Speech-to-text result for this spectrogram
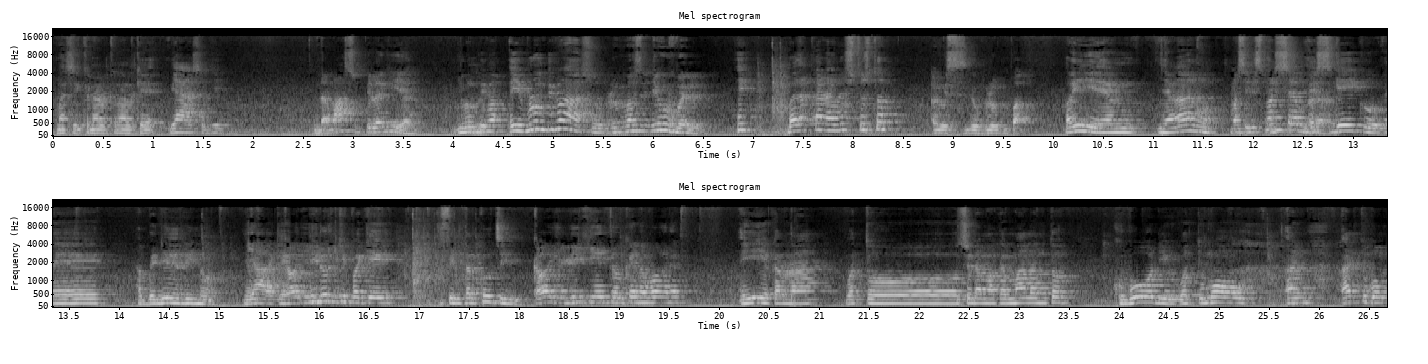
Masih kenal-kenal kayak biasa sih. Nggak masuk pi lagi ya? Belum pima, eh belum pima masuk. Belum masuk juga bel. Eh, Badak kan Agustus tuh. Agustus 24 Oh iya yang yang anu Masih di mana S- siapa? SG ku eh HBD Rino. Yang Ya, pakai kau tidur ki pakai filter kucing. Kau jadi bikin itu kan Barak. Iya karena waktu sudah makan malam tuh kubodi waktu mau an- ada tuh bom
